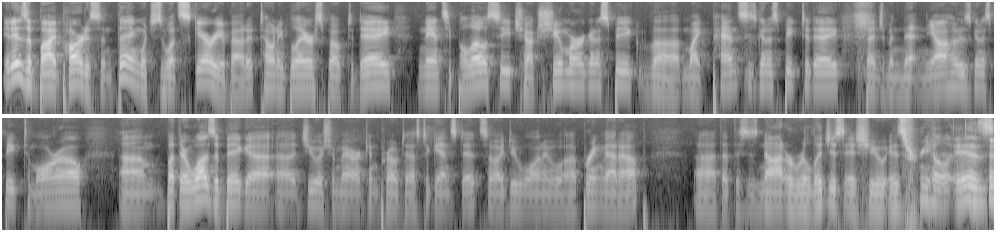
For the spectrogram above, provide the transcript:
it is a bipartisan thing, which is what's scary about it. Tony Blair spoke today. Nancy Pelosi, Chuck Schumer are going to speak. Uh, Mike Pence is going to speak today. Benjamin Netanyahu is going to speak tomorrow. Um, but there was a big uh, uh, Jewish American protest against it, so I do want to uh, bring that up. Uh, that this is not a religious issue. Israel is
